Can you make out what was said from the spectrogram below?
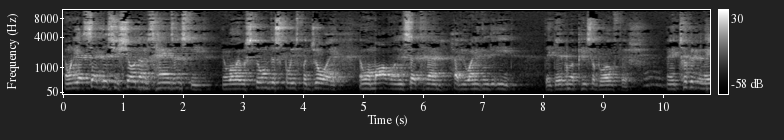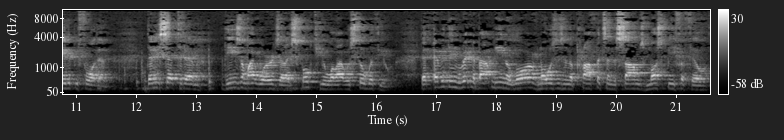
And when he had said this, he showed them his hands and his feet. And while they were still in disbelief for joy and were marveling, he said to them, Have you anything to eat? They gave him a piece of broiled fish. And he took it and ate it before them. Then he said to them, These are my words that I spoke to you while I was still with you that everything written about me in the law of Moses and the prophets and the Psalms must be fulfilled.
